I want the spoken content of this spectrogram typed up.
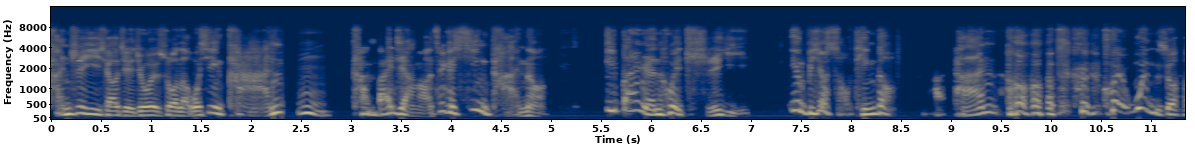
谭志毅小姐就会说了，我姓谭。嗯，坦白讲啊，这个姓谭呢，一般人会迟疑，因为比较少听到。谈 会问说，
